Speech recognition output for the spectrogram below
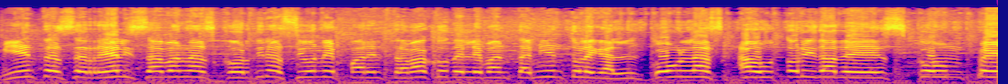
mientras se realizaban las coordinaciones para el trabajo de levantamiento legal con las autoridades competentes.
